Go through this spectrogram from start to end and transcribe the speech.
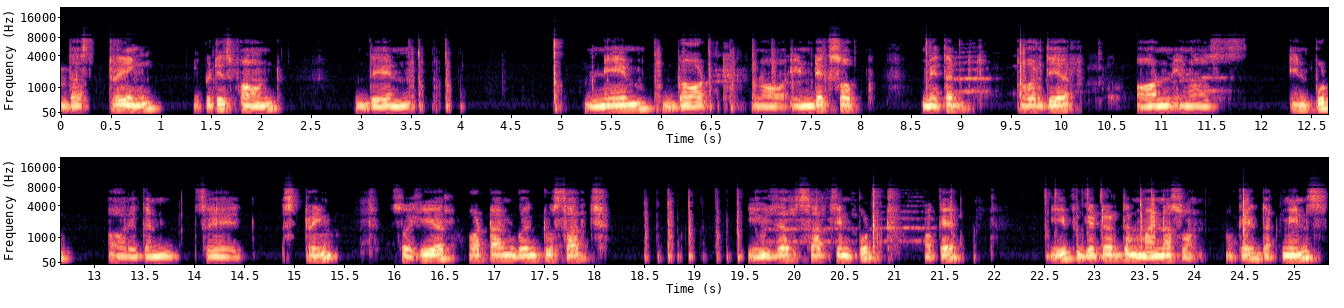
the string. If it is found then name dot you know index of method over there on you know input or you can say string. So here what I'm going to search user search input okay. If greater than minus 1 okay? That means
